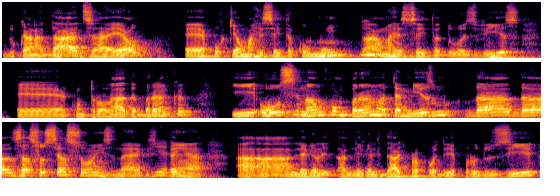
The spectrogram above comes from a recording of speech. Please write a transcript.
do Canadá, de Israel, é, porque é uma receita comum, tá? Uhum. uma receita duas vias, é, controlada, branca, e ou se não comprando até mesmo da, das associações, né, que tem a, a, a legalidade para poder produzir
